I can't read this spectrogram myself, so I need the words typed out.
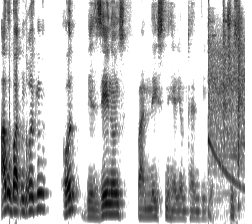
Abo-Button drücken und wir sehen uns beim nächsten Helium 10 Video. Tschüss.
